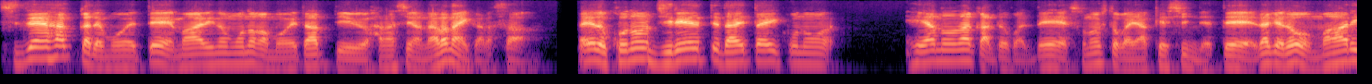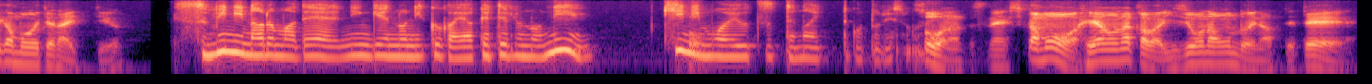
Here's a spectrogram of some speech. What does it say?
自然発火で燃えて、周りのものが燃えたっていう話にはならないからさ。だけど、この事例って大体この部屋の中とかで、その人が焼け死んでて、だけど、周りが燃えてないっていう。炭になるまで人間の肉が焼けてるのに、木に燃え移ってないってことですよね。そうなんですね。しかも、部屋の中は異常な温度になってて、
